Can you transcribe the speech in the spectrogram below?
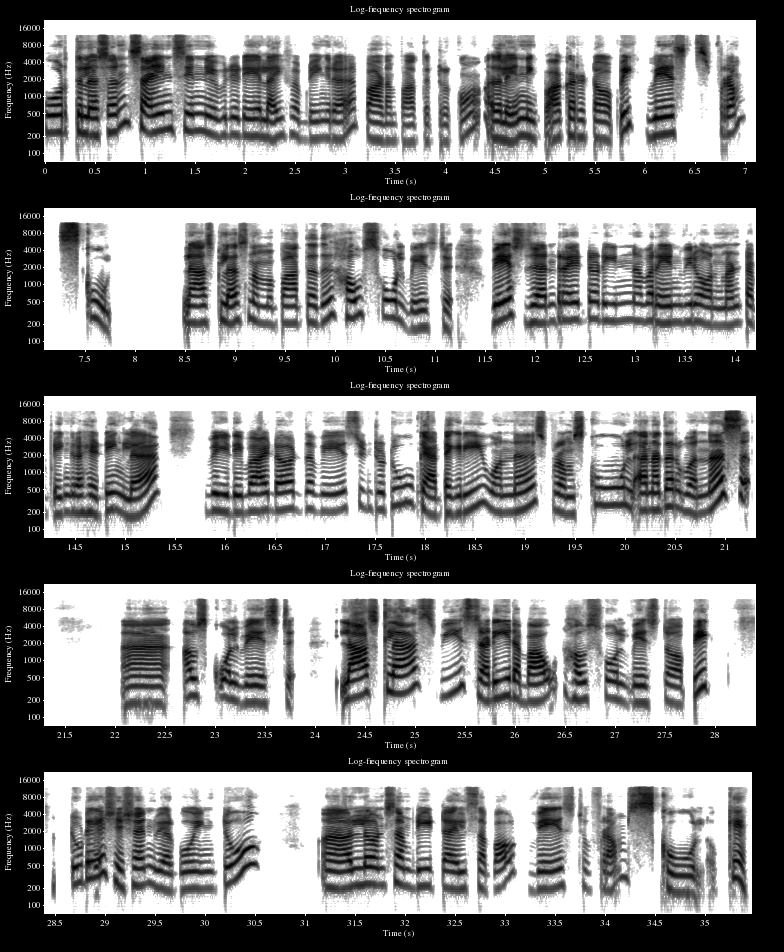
Fourth lesson science in everyday life அப்படிங்கிற பாடம் பார்த்துட்டு இருக்கோம் அதில் இன்னைக்கு பார்க்குற topic waste from school last class நம்ம பார்த்தது household waste waste generated in our environment அப்படிங்கிற ஹெட்டிங்கில் we divided the waste into two category. One is from school another one is uh, household waste. Last class we studied about household waste topic. Today's session we are going to uh, learn some details about waste from school. Okay.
